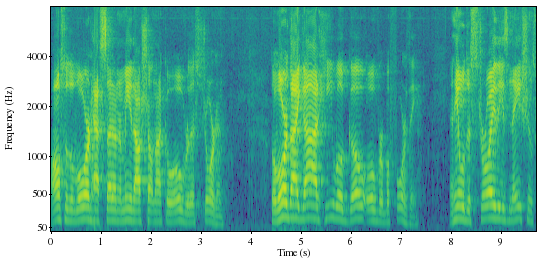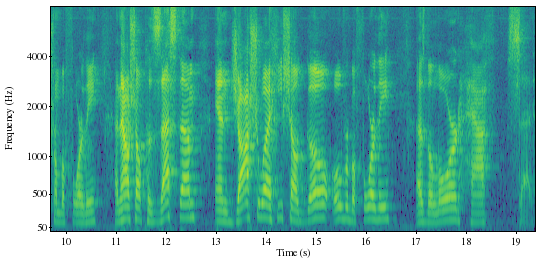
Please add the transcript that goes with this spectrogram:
Also the Lord hath said unto me, Thou shalt not go over this Jordan. The Lord thy God, he will go over before thee, and he will destroy these nations from before thee, and thou shalt possess them, and Joshua he shall go over before thee as the Lord hath said.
